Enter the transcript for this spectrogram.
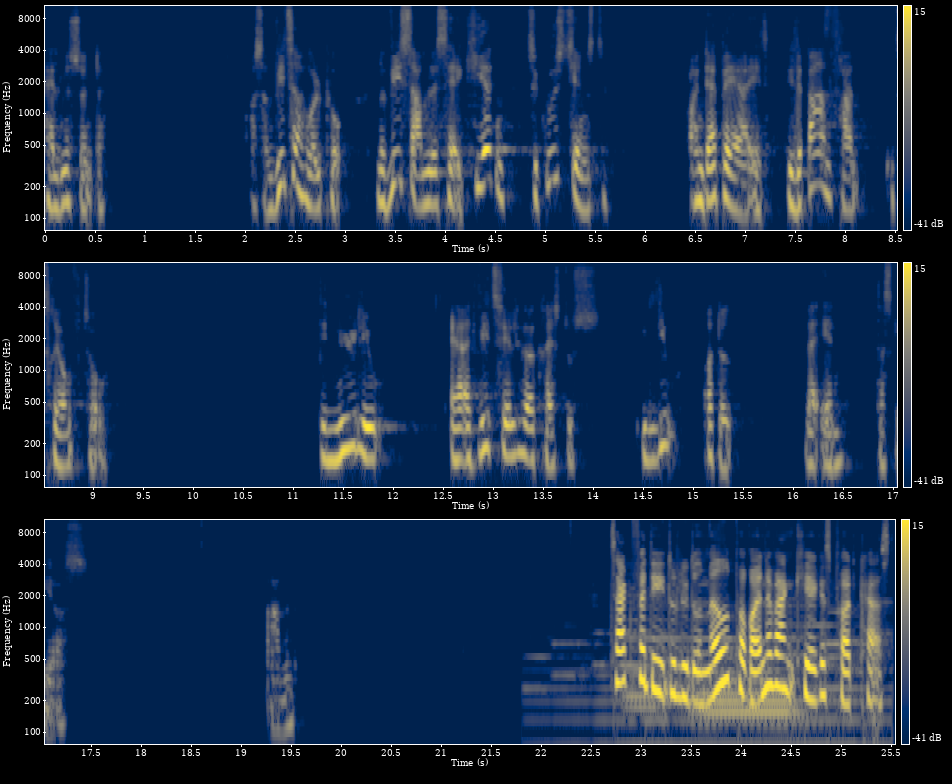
palmesøndag. Og som vi tager hul på, når vi samles her i kirken til gudstjeneste, og endda bærer et lille barn frem i triumftog. Det nye liv er, at vi tilhører Kristus i liv og død, hvad end der sker os. Amen. Tak fordi du lyttede med på Rønnevang Kirkes podcast.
